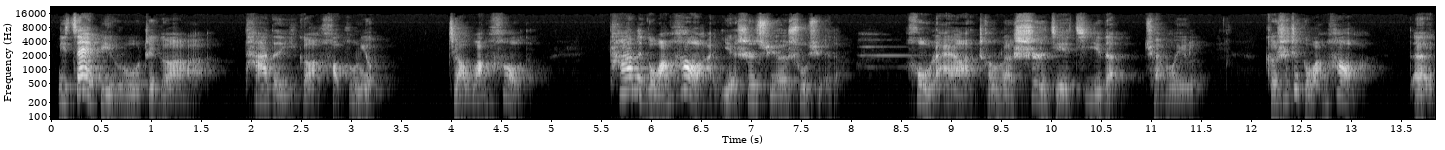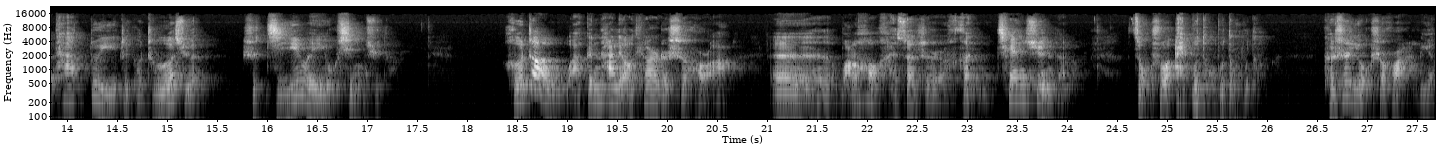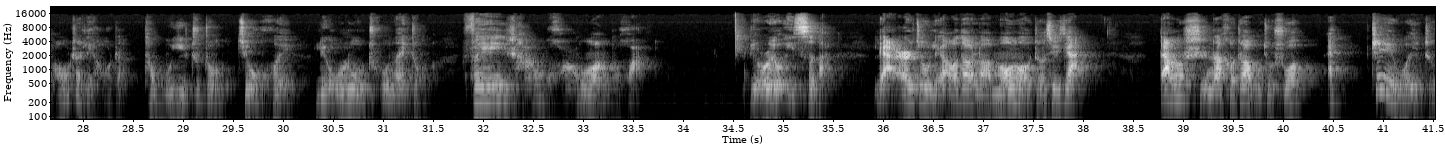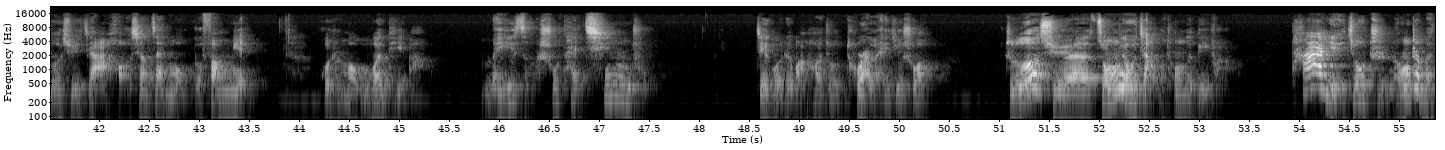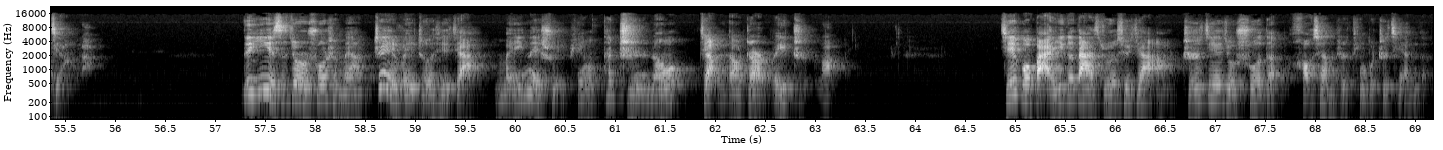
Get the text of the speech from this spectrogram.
你再比如这个。他的一个好朋友叫王浩的，他那个王浩啊也是学数学的，后来啊成了世界级的权威了。可是这个王浩啊，呃，他对这个哲学是极为有兴趣的。何兆武啊跟他聊天的时候啊，呃，王浩还算是很谦逊的了，总说哎不懂不懂不懂。可是有时候啊聊着聊着，他无意之中就会流露出那种。非常狂妄的话，比如有一次吧，俩人就聊到了某某哲学家。当时呢，何兆武就说：“哎，这位哲学家好像在某个方面或者某个问题啊，没怎么说太清楚。”结果这王浩就突然来一句说：“哲学总有讲不通的地方，他也就只能这么讲了。”那意思就是说什么呀？这位哲学家没那水平，他只能讲到这儿为止了。结果把一个大哲学家啊，直接就说的好像是挺不值钱的。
